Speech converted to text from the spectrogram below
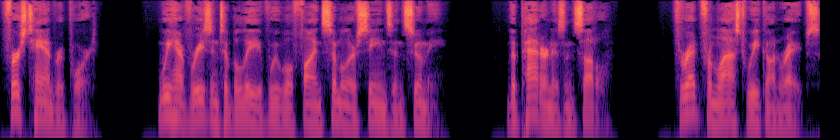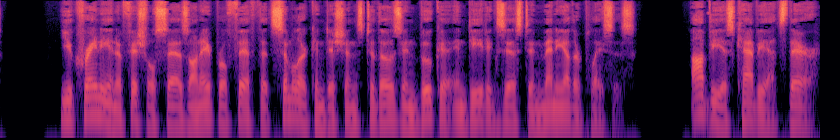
First hand report. We have reason to believe we will find similar scenes in Sumy. The pattern isn't subtle. Thread from last week on rapes. Ukrainian official says on April 5 that similar conditions to those in Bucha indeed exist in many other places. Obvious caveats there,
